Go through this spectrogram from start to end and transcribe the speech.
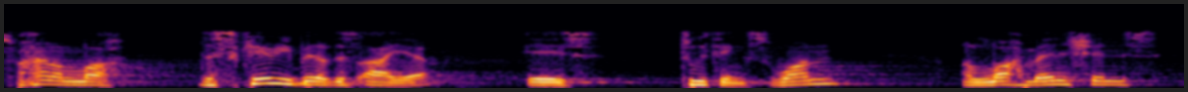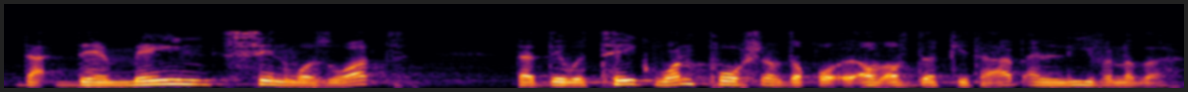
SubhanAllah, the scary bit of this ayah is two things. One, Allah mentions that their main sin was what? That they would take one portion of the, of, the kitab and leave another.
